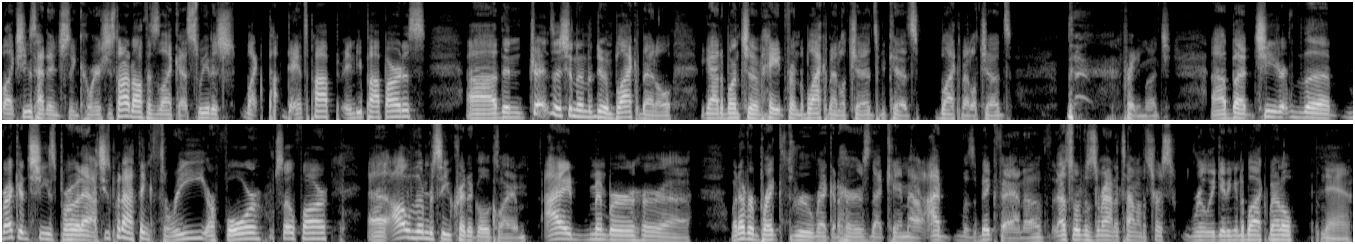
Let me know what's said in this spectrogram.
like she's had an interesting career. She started off as like a Swedish like pop, dance pop indie pop artist, uh, then transitioned into doing black metal. Got a bunch of hate from the black metal chuds because black metal chuds. pretty much. Uh, but she, the records she's put out, she's put out I think three or four so far. Uh, all of them received critical acclaim. I remember her, uh, whatever breakthrough record hers that came out. I was a big fan of. That's what was around the time I was first really getting into black metal. Yeah.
